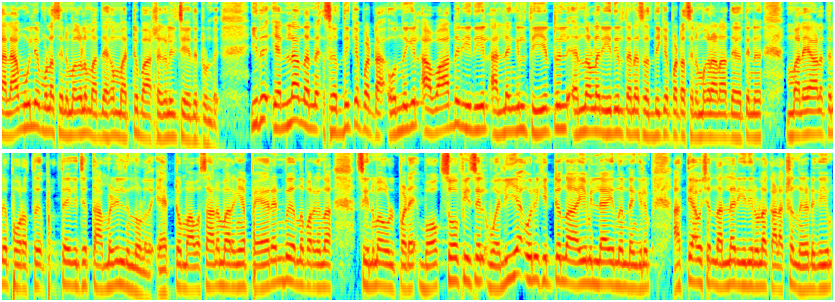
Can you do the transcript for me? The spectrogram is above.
കലാമൂല്യമുള്ള സിനിമകളും അദ്ദേഹം മറ്റു ഭാഷകളിൽ ചെയ്തിട്ടുണ്ട്. ഇത് എല്ലാം തന്നെ ശ്രദ്ധിക്കപ്പെട്ട ഒന്നുകിൽ അവാർഡ് രീതിയിൽ അല്ലെങ്കിൽ തിയേറ്ററിൽ എന്നുള്ള രീതിയിൽ തന്നെ ശ്രദ്ധിക്കപ്പെട്ട സിനിമകളാണ് അദ്ദേഹത്തിന് മലയാളത്തിന് പുറത്ത് പ്രത്യേകിച്ച് തമിഴിൽ നിന്നുള്ളത്. ഏറ്റവും അവസാനം ഇറങ്ങിയ പേരൻപ് എന്ന് പറയുന്ന സിനിമ ഉൾപ്പെടെ ബോക്സ് ഓഫീസിൽ വലിയ ഒരു ഹിറ്റൊന്നും ആയുമില്ല എന്നുണ്ടെങ്കിലും അത്യാവശ്യം നല്ല രീതിയിലുള്ള കളക്ഷൻ നേടുകയും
